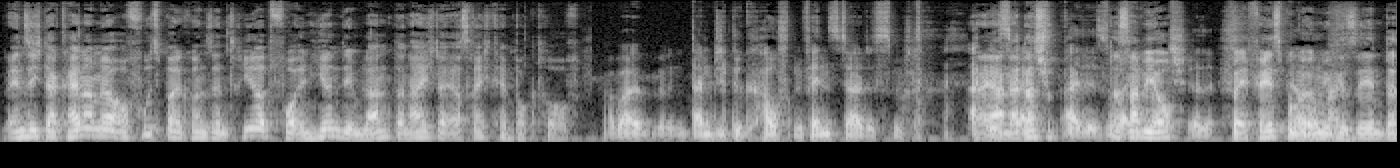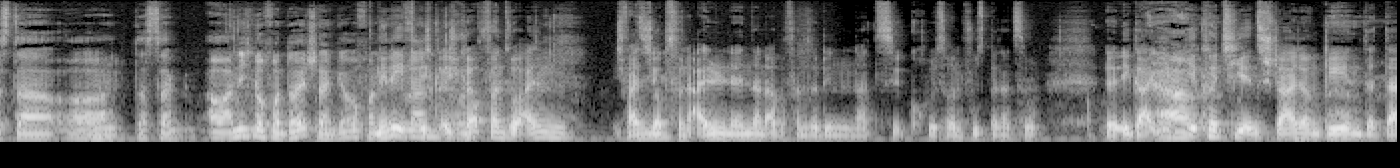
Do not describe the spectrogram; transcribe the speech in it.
wenn sich da keiner mehr auf Fußball konzentriert, vor allem hier in dem Land, dann habe ich da erst recht keinen Bock drauf. Aber dann die gekauften Fenster, das macht naja, na, das, alles so das habe ich auch also, bei Facebook ja, irgendwie Mann. gesehen, dass da, äh, mhm. dass da, aber nicht nur von Deutschland, gell, auch von nee, England. Nee, ich, ich glaube von so allen ich weiß nicht, ob es von allen Ländern, aber von so den Nation, größeren Fußballnationen. Äh, egal, ja. ihr, ihr, könnt hier ins Stadion gehen, da, da,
